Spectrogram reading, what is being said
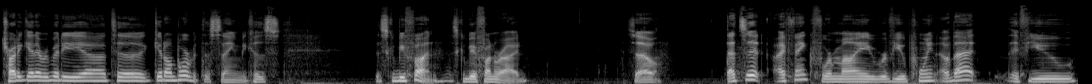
Try to get everybody uh, to get on board with this thing because this could be fun. This could be a fun ride. So that's it, I think, for my review point of that. If you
